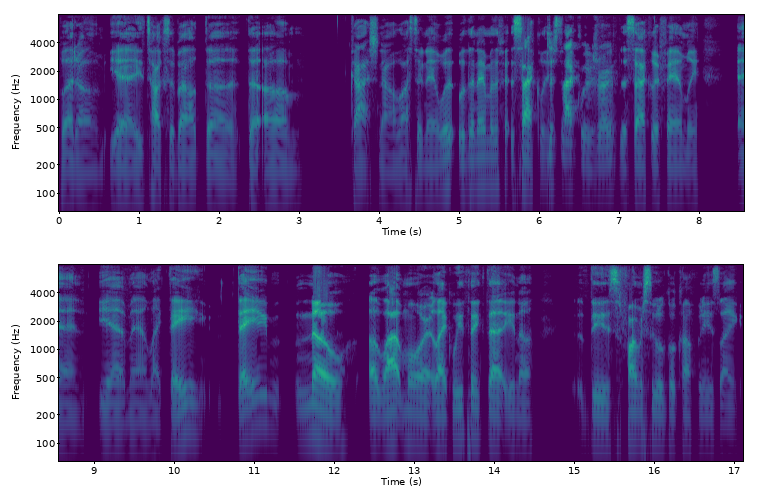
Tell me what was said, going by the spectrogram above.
But um yeah, he talks about the the um gosh, now I lost their name. What was the name of the fa- Sackler? Just Sacklers, right? the Sackler family. And yeah, man, like they they know a lot more. Like we think that, you know, these pharmaceutical companies like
